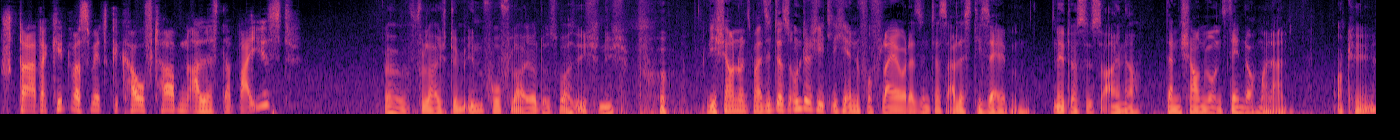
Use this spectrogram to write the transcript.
Starter-Kit, was wir jetzt gekauft haben, alles dabei ist? Äh, vielleicht im Infoflyer, das weiß ich nicht. Wir schauen uns mal, sind das unterschiedliche Infoflyer oder sind das alles dieselben? nee, das ist einer. Dann schauen wir uns den doch mal an. Okay.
